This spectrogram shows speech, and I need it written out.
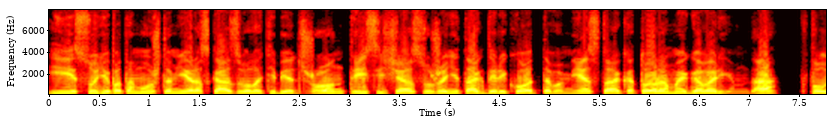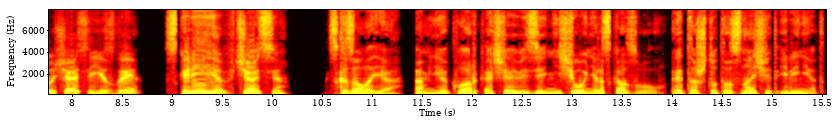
И, судя по тому, что мне рассказывал о тебе Джон, ты сейчас уже не так далеко от того места, о котором мы говорим, да? В получасе езды? Скорее, в часе, сказала я. А мне Кларк о Чавезе ничего не рассказывал. Это что-то значит или нет?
